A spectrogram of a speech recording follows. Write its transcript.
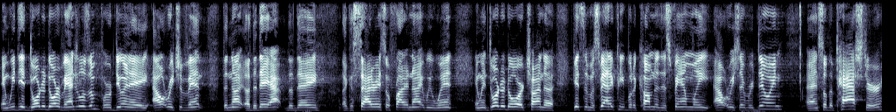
And we did door to door evangelism. We were doing a outreach event the, night, uh, the, day, the day like a Saturday, so Friday night we went and went door to door trying to get some Hispanic people to come to this family outreach that we're doing. And so the pastor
